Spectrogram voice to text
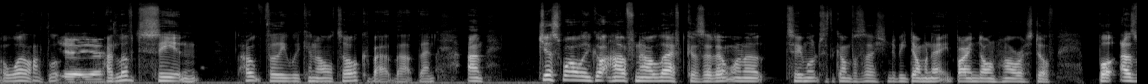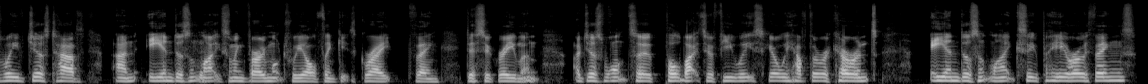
Oh well, I'd lo- yeah, yeah. I'd love to see it, and hopefully we can all talk about that then. Um, just while we've got half an hour left, because I don't want to, too much of the conversation to be dominated by non-horror stuff. But as we've just had an Ian doesn't like something very much, we all think it's great thing disagreement. I just want to pull back to a few weeks ago. We have the recurrent Ian doesn't like superhero things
